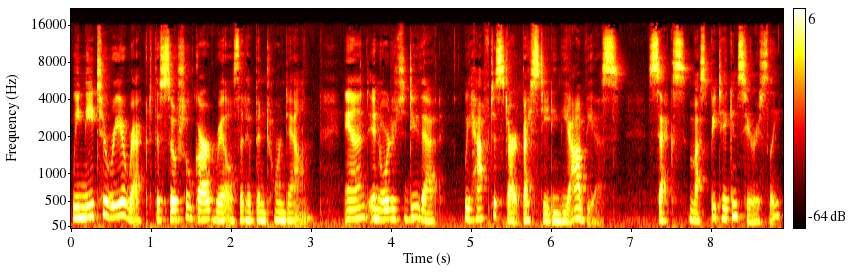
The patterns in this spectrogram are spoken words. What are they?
We need to re erect the social guardrails that have been torn down. And in order to do that, we have to start by stating the obvious sex must be taken seriously.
